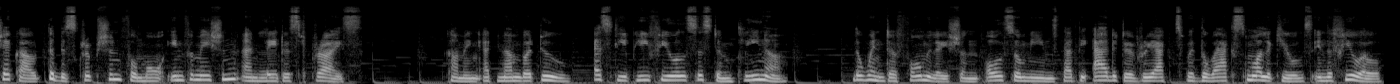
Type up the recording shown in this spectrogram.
Check out the description for more information and latest price. Coming at number 2, STP Fuel System Cleaner. The winter formulation also means that the additive reacts with the wax molecules in the fuel.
